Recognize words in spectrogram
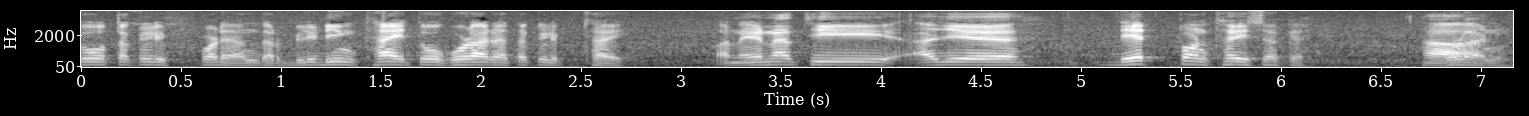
તો તકલીફ પડે. અંદર બ્લીડિંગ થાય તો ઘોડાને તકલીફ થાય. અને એનાથી આજે ડેથ પણ થઈ શકે હા. ઘોડાની.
